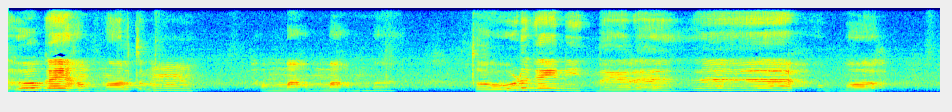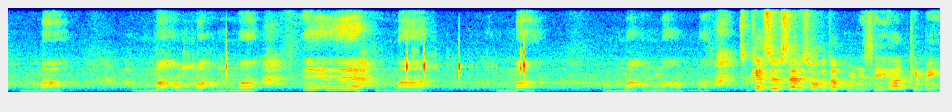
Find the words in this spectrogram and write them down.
हो गए हम और तुम। हम्मा हम्मा हम्मा तो उड़ गई नींद हम्मा हम्मा हम्मा ए, हम्मा हम्मा हम्मा हम्मा हम्मा। तो कैसे हो सारे? स्वागत आपको मेरे से यार के मैं।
